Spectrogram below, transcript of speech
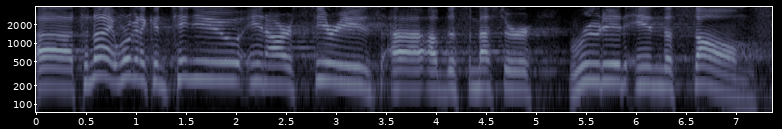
Uh, tonight, we're going to continue in our series uh, of the semester, Rooted in the Psalms.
